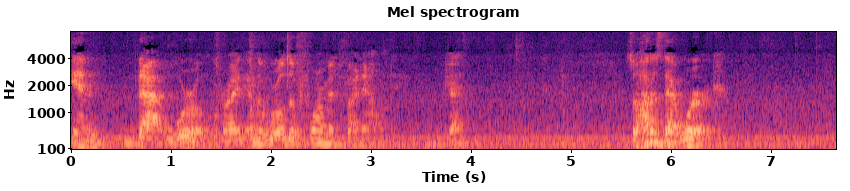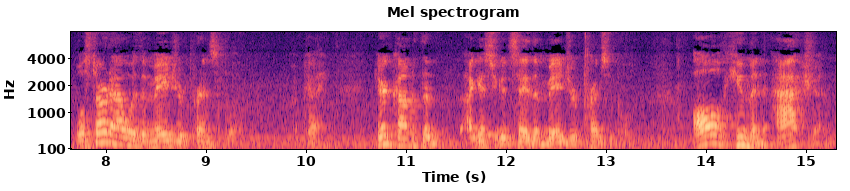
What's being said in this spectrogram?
in that world, right? In the world of form and finality. Okay? So, how does that work? We'll start out with a major principle. Okay? Here comes the, I guess you could say, the major principle. All human action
